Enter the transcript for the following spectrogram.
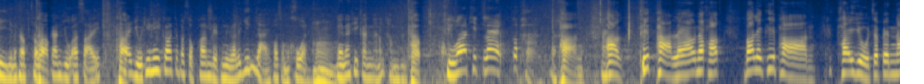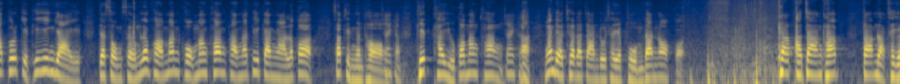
ดีนะครับสำหรัครับบการอยู่อาศัยครับใครอยู่ที่นี่ก็จะประสบความสำเร็จเหนือและยิ่งใหญ่พอสมควรอืมในหน้าที่การงานที่ทำอยู่ครับถือว่าทิศแรกก็ผ่านนะครับผ่านอ้าวทิศผ่านแล้วนะครับ บ้านเลขที่ผ่าน ใครอยู่จะเป็นนักธุรกิจที่ยิ่งใหญ่ จะส่งเสริมเรื่องความมั่นคงมั่งคั่งทางหน้าที่การงานแล้วก็ทรัพย์สินเงินทองใช่ครับทิศใครอยู่ก็มั่งคั่งใช่ครับอะงั้นเดี๋ยวเชิญอาจารย์ดูชัยภูมิด้านนอกก่อน ครับอาจารย์ครับ ตามหลักชัย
